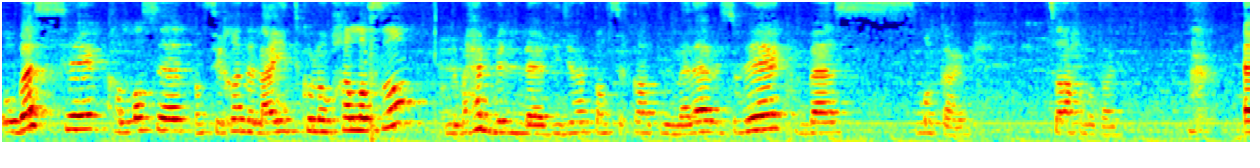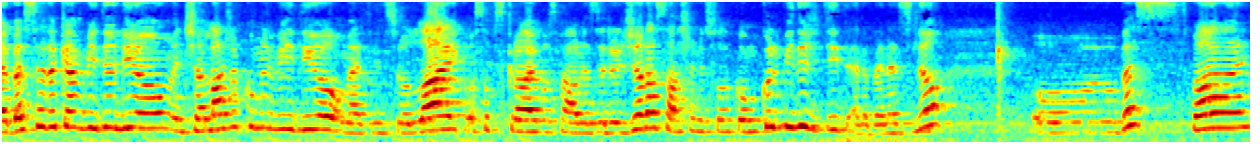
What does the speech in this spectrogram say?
وبس هيك خلصت. تنسيقات العيد كلهم خلصوا. انه بحب الفيديوهات تنسيقات الملابس وهيك بس متعب. صراحة متعب. بس هذا كان فيديو اليوم. إن شاء الله عجبكم الفيديو. وما تنسوا like و subscribe وتفعلوا زر الجرس عشان يوصلكم كل فيديو جديد أنا بنزله. وبس bye.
